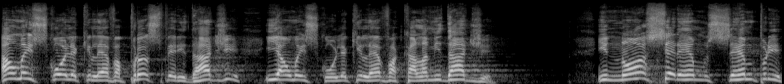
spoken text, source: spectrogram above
Há uma escolha que leva à prosperidade e há uma escolha que leva à calamidade. E nós seremos sempre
